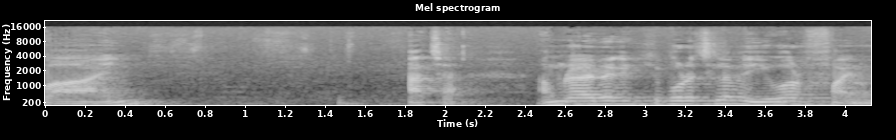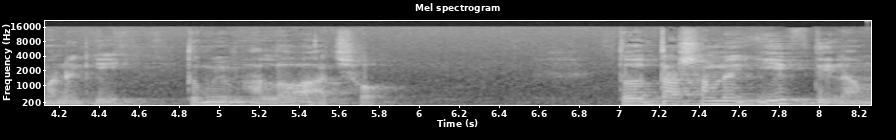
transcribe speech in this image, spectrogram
ফাইন আচ্ছা আমরা এর আগে কী পড়েছিলাম? ইউ আর ফাইন মানে কি? তুমি ভালো আছো। তো তার সামনে ইফ দিলাম।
